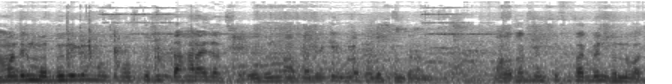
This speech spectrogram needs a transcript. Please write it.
আমাদের মধ্য থেকে মূলত হস্তশিল্পটা হারায় যাচ্ছে। ওই জন্য আপনাদেরকে এগুলো প্রদর্শন করানো ভালো থাকবেন সুস্থ থাকবেন। ধন্যবাদ।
